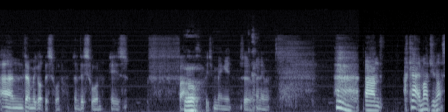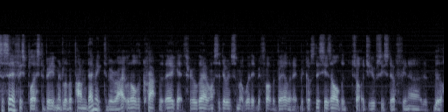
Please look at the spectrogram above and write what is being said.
And then we got this one, and this one is foul. Oh. It's minging. So anyway, and I can't imagine that's the safest place to be in the middle of a pandemic, to be right, with all the crap that they get through there, unless they're doing something with it before they're bailing it, because this is all the sort of juicy stuff, you know. ugh.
